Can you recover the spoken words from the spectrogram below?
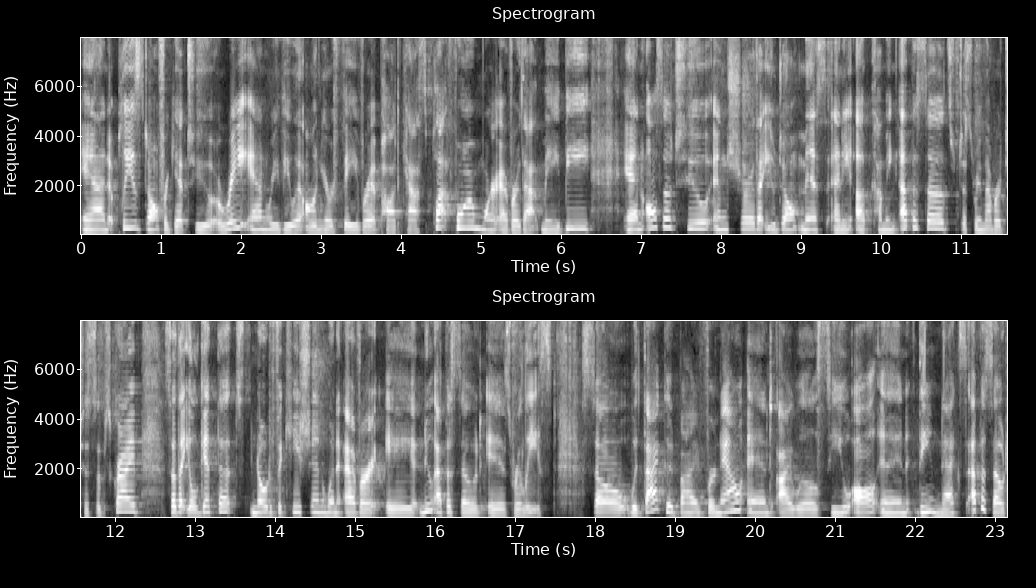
and please don't forget to rate and review it on your favorite podcast platform, wherever that may be. And also to ensure that you don't miss any upcoming episodes, just remember to subscribe so that you'll get that notification whenever a new episode is released. So, with that, goodbye for now, and I will see you all in the next episode.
